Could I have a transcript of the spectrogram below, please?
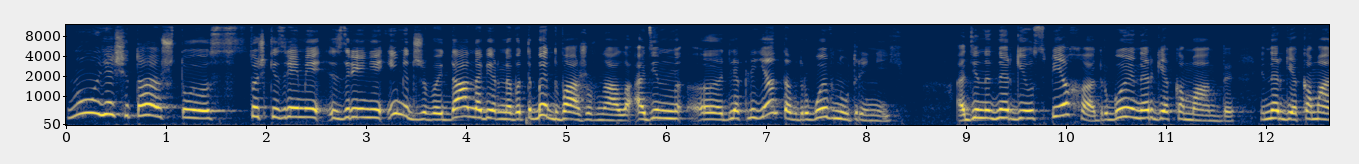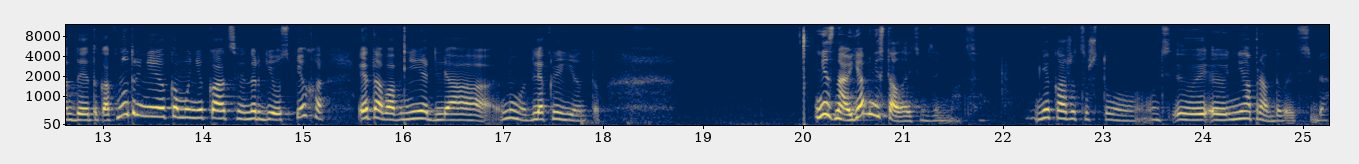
Ну, я считаю, что с точки зрения, зрения имиджевой, да, наверное, ВТБ два журнала. Один э, для клиентов, другой внутренний. Один энергия успеха, другой энергия команды. Энергия команды это как внутренняя коммуникация, энергия успеха это вовне для, ну, для клиентов. Не знаю, я бы не стала этим заниматься. Мне кажется, что он э, э, не оправдывает себя.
